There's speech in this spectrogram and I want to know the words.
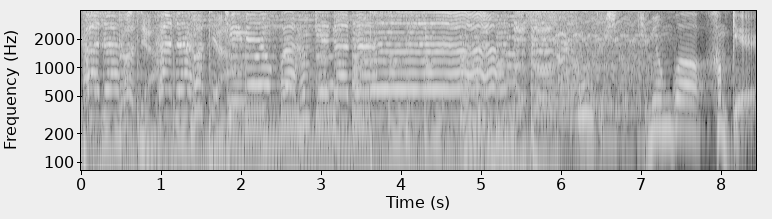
가자 가자 가자, 가자. 김혜영과 함께 가자 오두시 김혜영과 함께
